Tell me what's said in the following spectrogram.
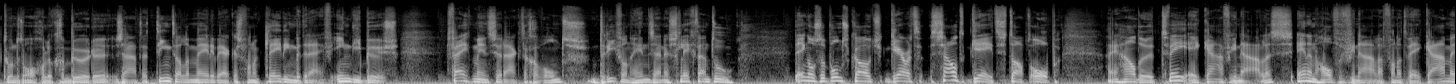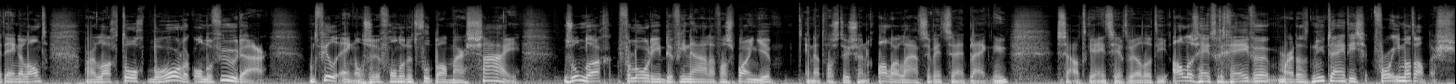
Toen het ongeluk gebeurde zaten tientallen medewerkers van een kledingbedrijf in die bus. Vijf mensen raakten gewond, drie van hen zijn er slecht aan toe. De Engelse bondscoach Gareth Southgate stapt op. Hij haalde twee EK-finales en een halve finale van het WK met Engeland... maar lag toch behoorlijk onder vuur daar. Want veel Engelsen vonden het voetbal maar saai. Zondag verloor hij de finale van Spanje. En dat was dus zijn allerlaatste wedstrijd, blijkt nu. Southgate zegt wel dat hij alles heeft gegeven... maar dat het nu tijd is voor iemand anders.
